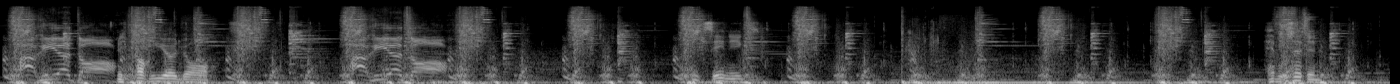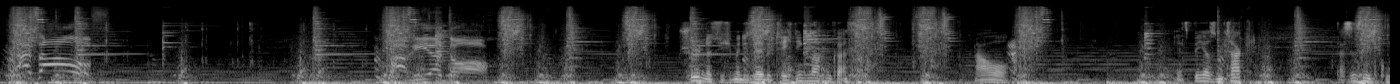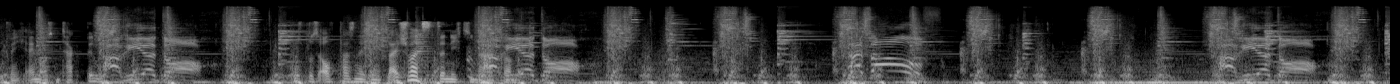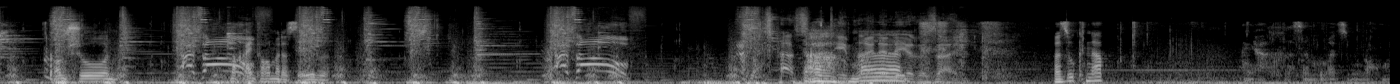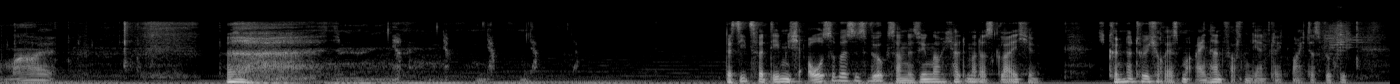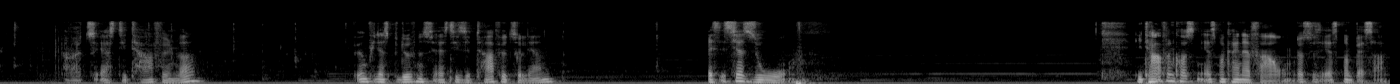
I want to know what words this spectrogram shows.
Parier doch! Ich pariere doch. Parier doch! Ich sehe nichts. Hä, wo ist er denn? Pass auf! Parier doch! Schön, dass ich immer dieselbe Technik machen kann. Au. Jetzt bin ich aus dem Takt. Das ist nicht gut, wenn ich einmal aus dem Takt bin. Parier doch! Ich muss bloß aufpassen, dass ich den Fleischschwanz dann nicht zu nahe komme. Parier doch! Schon. Pass Mach einfach immer dasselbe. Pass auf! Das Ach, wird ihm eine. Lehre sein. War so knapp. Ja, das ist also nochmal. Das sieht zwar dämlich aus, aber es ist wirksam, deswegen mache ich halt immer das gleiche. Ich könnte natürlich auch erstmal Einhandwaffen lernen, vielleicht mache ich das wirklich. Aber zuerst die Tafeln, wa? Irgendwie das Bedürfnis, erst diese Tafel zu lernen. Es ist ja so. Die Tafeln kosten erstmal keine Erfahrung. Das ist erstmal besser.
